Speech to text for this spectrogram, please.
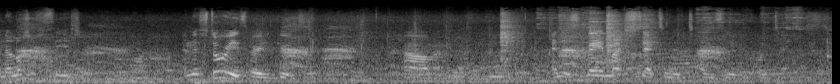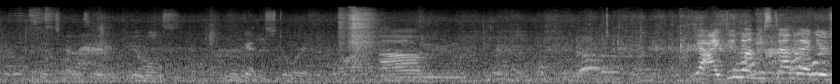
and a lot of theatre. And the story is very good. Um, and it's very much set in a Tanzanian context. Will get the story. Um, yeah, I didn't understand the idea of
